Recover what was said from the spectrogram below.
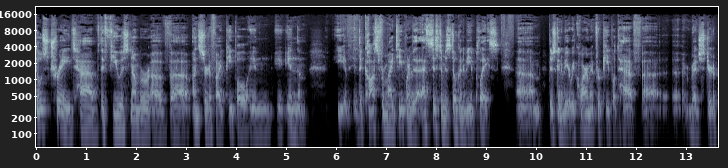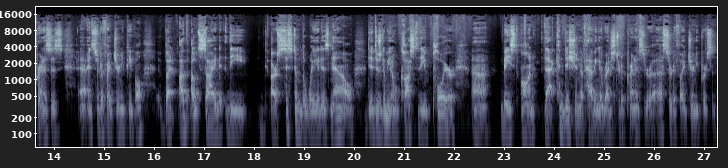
those trades have the fewest number of uh, uncertified people in in them. The cost from IT point of view, that, that system is still going to be in place. Um, there's going to be a requirement for people to have uh, uh registered apprentices uh, and certified journey people, but outside the our system the way it is now, there's going to be no cost to the employer uh, based on that condition of having a registered apprentice or a certified journey person.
